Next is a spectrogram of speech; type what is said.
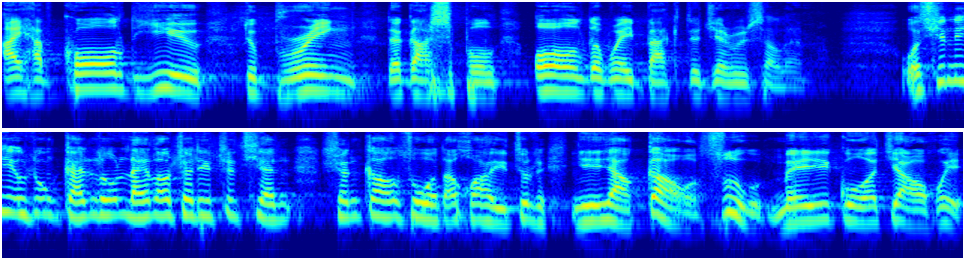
I have called you to bring the gospel all the way back to Jerusalem. 我心里有种感受，来到这里之前，神告诉我的话语就是：你要告诉美国教会，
